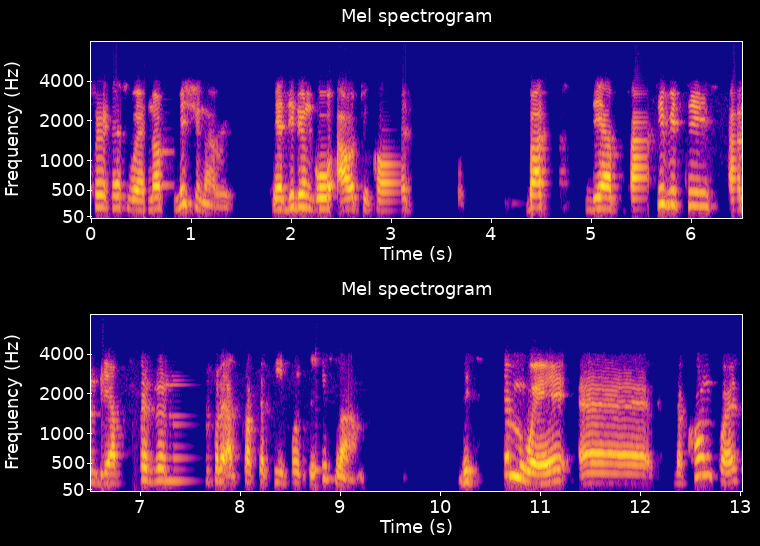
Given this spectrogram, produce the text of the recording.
traders were not missionaries. They didn't go out to convert, but their activities and their presence attracted people to Islam. The same way, uh, the conquest,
